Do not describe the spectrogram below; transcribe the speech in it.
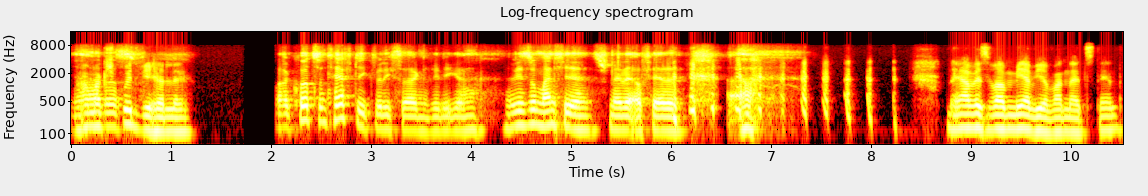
Ja, haben wir gespielt wie Hölle. War kurz und heftig, würde ich sagen, Rüdiger. Wie so manche schnelle Affäre. naja, aber es war mehr wie ein One-Night-Stand.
